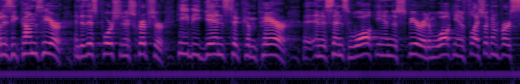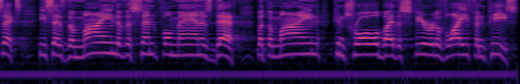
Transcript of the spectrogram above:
But as he comes here into this portion of Scripture, he begins to compare, in a sense, walking in the Spirit and walking in the flesh. Look in verse 6. He says, The mind of the sinful man is death, but the mind controlled by the Spirit of life and peace.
